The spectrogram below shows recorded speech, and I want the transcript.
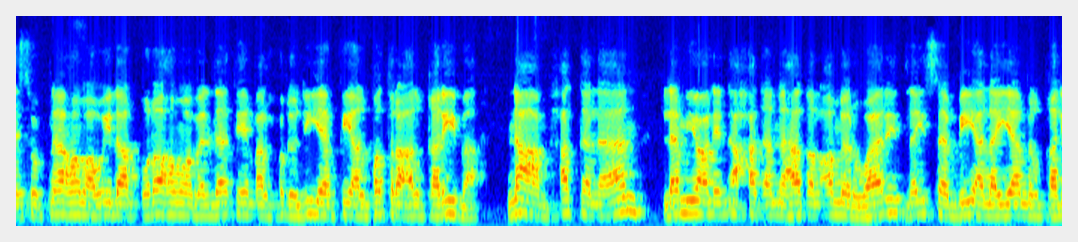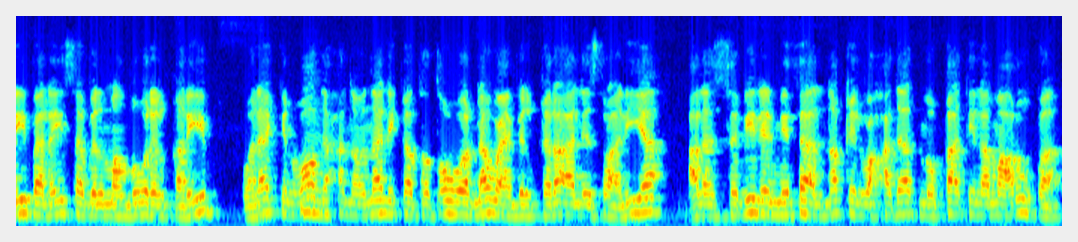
سكناهم أو إلى قراهم وبلداتهم الحدودية في الفترة القريبة. نعم حتى الآن لم يعلن أحد أن هذا الأمر وارد ليس بالأيام القريبة ليس بالمنظور القريب ولكن واضح أن هنالك تطور نوعي بالقراءة الإسرائيلية. على سبيل المثال نقل وحدات مقاتلة معروفة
